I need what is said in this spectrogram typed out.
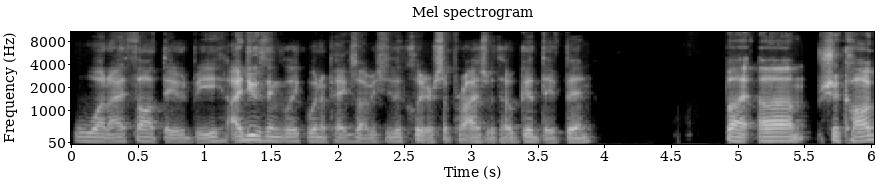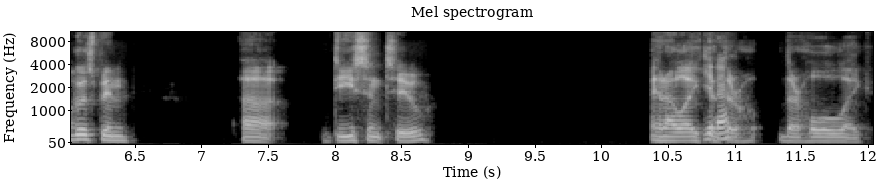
what I thought they would be. I do think like Winnipeg's obviously the clear surprise with how good they've been. But um Chicago's been uh decent too. And I like yeah. that their their whole like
